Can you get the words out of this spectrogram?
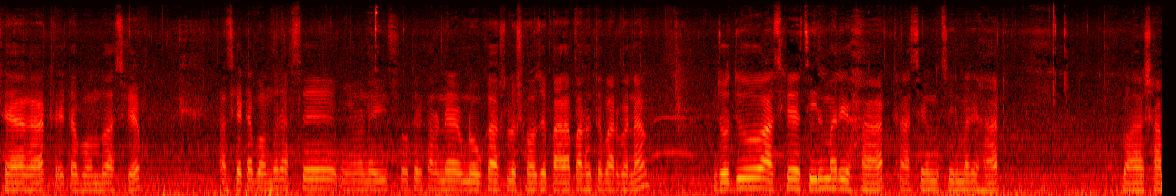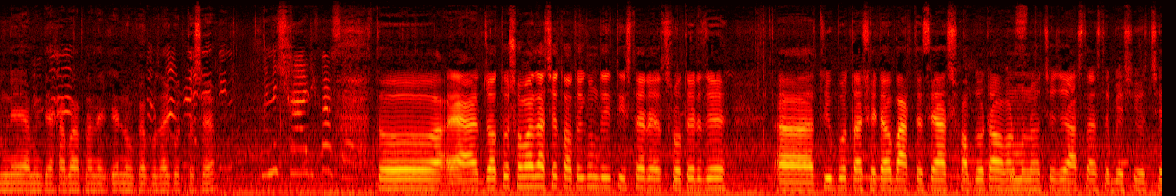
খেয়াঘাট, এটা বন্ধ আজকে। আজকে এটা বন্ধ রাখছে কারণ এই স্রোতের কারণে নৌকা আসলে সহজে পারাপার হতে পারবে না। যদিও আজকে চিলমারির হাট আজকে কিন্তু চিলমারি হাট। বা সামনে আমি দেখাবো আপনাদেরকে নৌকা বোঝাই করতেছে। মানে তো যত সমাজ আছে ততই কিন্তু এই তিস্তার স্রোতের যে তীব্রতা সেটাও বাড়তেছে। আর শব্দটাও আমার মনে হচ্ছে যে আস্তে আস্তে বেশি হচ্ছে।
